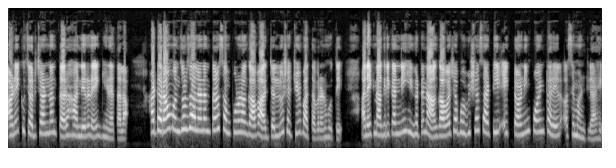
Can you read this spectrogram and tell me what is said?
अनेक चर्चांनंतर हा निर्णय घेण्यात आला. हा ठराव मंजूर झाल्यानंतर संपूर्ण गावात जल्लोषाचे वातावरण होते. अनेक नागरिकांनी ही घटना गावाच्या भविष्यासाठी एक टर्निंग पॉइंट ठरेल असे म्हटले आहे.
